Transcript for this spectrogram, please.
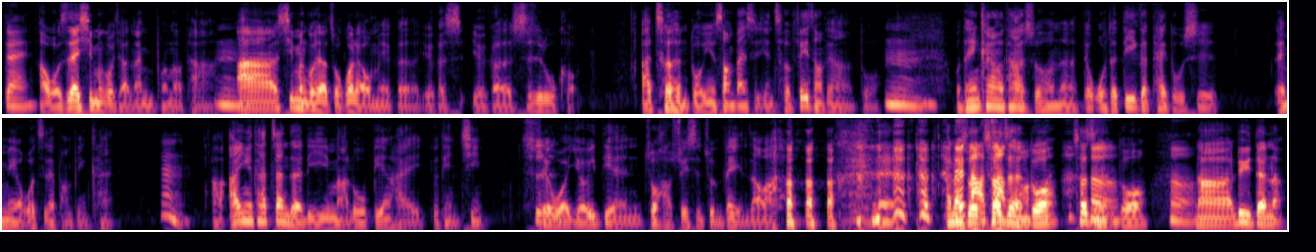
对。啊，我是在西门国小那边碰到他，嗯。啊，西门国小走过来，我们有个有个十有一个十字路口，啊，车很多，因为上班时间车非常非常的多，嗯，我那天看到他的时候呢，我的第一个态度是，哎，没有，我只在旁边看。嗯啊啊，因为他站的离马路边还有点近，是。所以我有一点做好随时准备，你知道吗？哎，他说车子很多，车子很多，嗯，那绿灯了，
